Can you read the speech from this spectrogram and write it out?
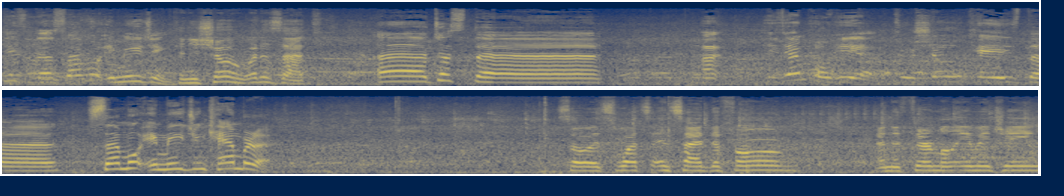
This is the thermal imaging. Can you show? What is that? Uh, just the uh, example here to showcase the thermal imaging camera. So it's what's inside the phone and the thermal imaging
